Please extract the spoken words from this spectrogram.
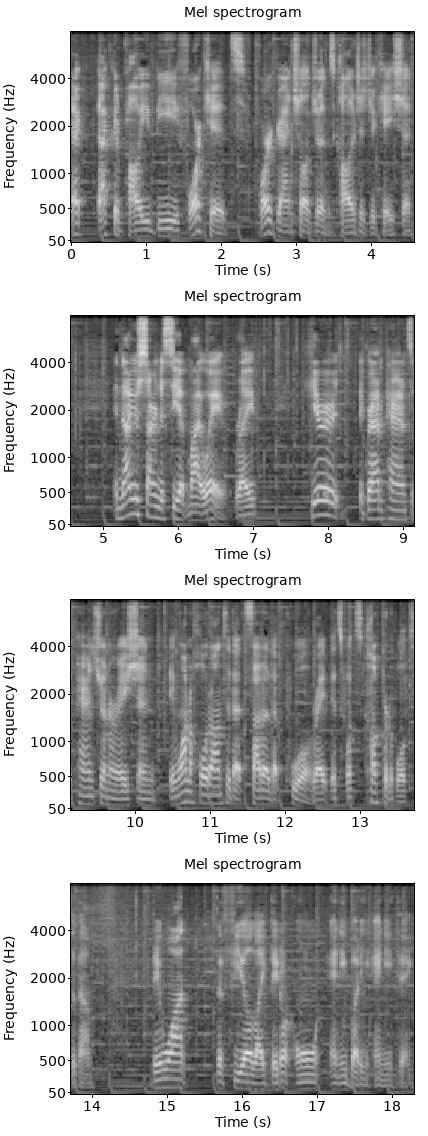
Heck, that could probably be four kids, four grandchildren's college education. And now you're starting to see it my way, right? Here, the grandparents, the parents' generation, they want to hold on to that side of that pool, right? It's what's comfortable to them. They want to feel like they don't owe anybody anything.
